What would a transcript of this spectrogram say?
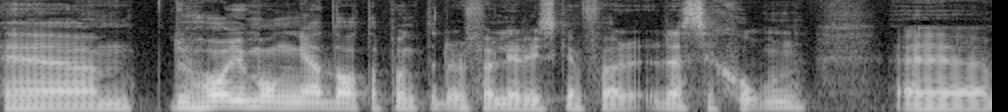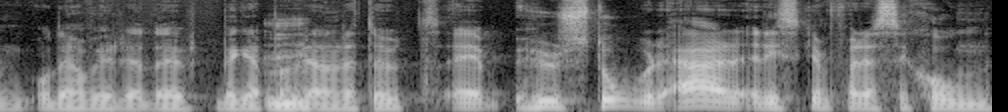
Mm. du har ju många datapunkter där du följer risken för recession. Eh, och det har vi redan ut, begreppen mm. redan rätt ut. Eh, hur stor är risken för recession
